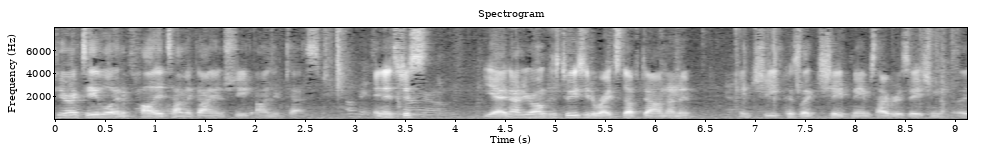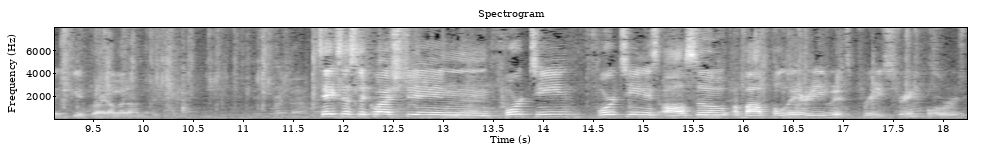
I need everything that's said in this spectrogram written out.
periodic table and a polyatomic ion sheet on your test. Okay, And it's just, yeah, not your own, because it's too easy to write stuff down on it and cheat, because like shape names, hybridization, uh, you could write all that on there. Takes us to question 14. 14 is also about polarity, but it's pretty straightforward.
